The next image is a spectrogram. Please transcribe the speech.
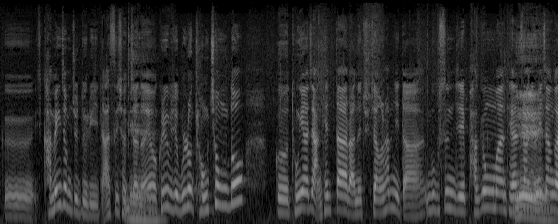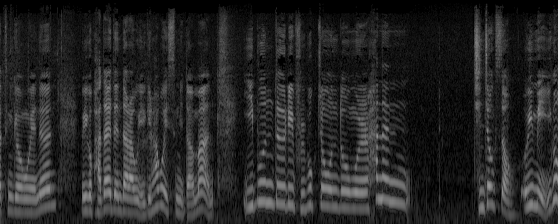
그 가맹점주들이 나서셨잖아요. 네. 그리고 이제 물론 경총도 그 동의하지 않겠다라는 주장을 합니다. 뭐 무슨 이제 박용만 대한상인 예. 회장 같은 경우에는 뭐 이거 받아야 된다라고 얘기를 하고 있습니다만 이분들이 불복종 운동을 하는 진정성, 의미 이건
